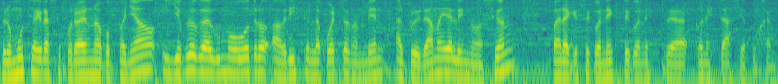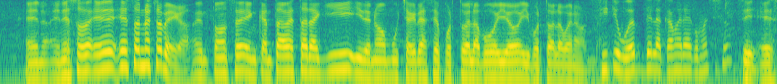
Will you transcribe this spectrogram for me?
pero muchas gracias por habernos acompañado y yo creo que de algún modo u otro abriste la puerta también al programa y a la innovación para que se conecte con esta, con esta Asia pujante. En, en eso, eh, eso es nuestra pega. Entonces, encantado de estar aquí y de nuevo muchas gracias por todo el apoyo y por toda la buena onda. ¿Sitio web de la Cámara de Comercio? Sí, es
